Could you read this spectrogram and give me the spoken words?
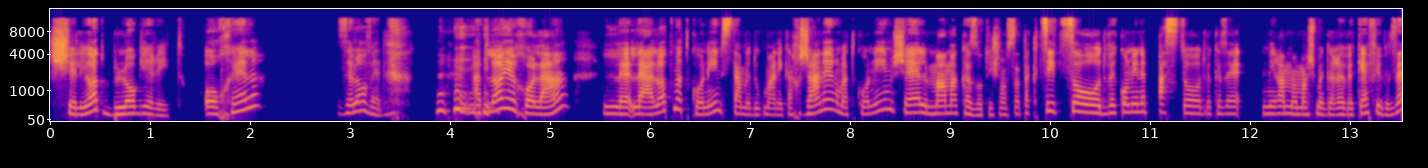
שלהיות בלוגרית אוכל, זה לא עובד. את לא יכולה להעלות מתכונים, סתם לדוגמה, אני אקח ז'אנר, מתכונים של מאמה כזאת, שעושה את הקציצות וכל מיני פסטות וכזה, נראה ממש מגרה וכיפי וזה.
